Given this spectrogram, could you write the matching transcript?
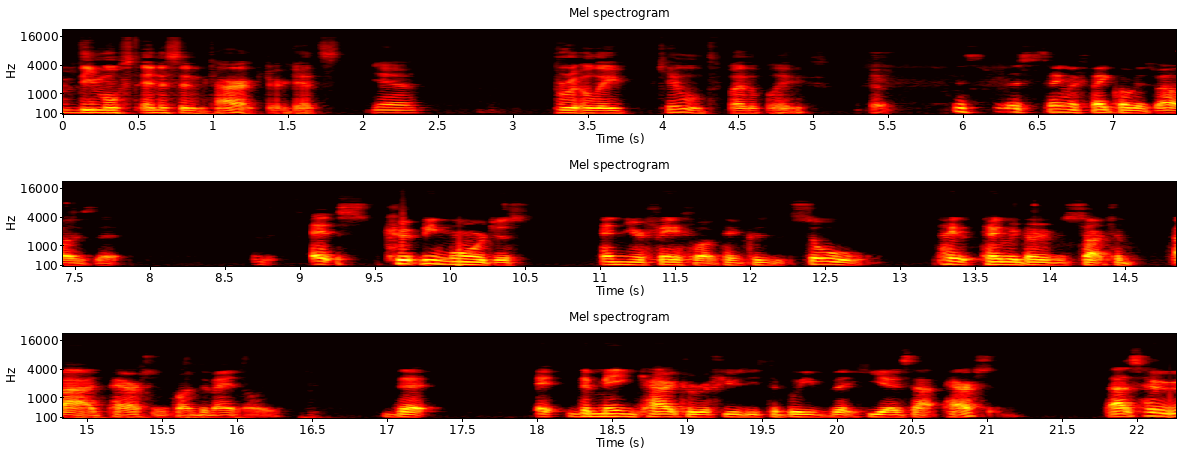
the most innocent character gets Yeah. brutally killed by the police. This this thing with Fight Club as well is that it's could be more just in your face a lot of time because it's so Ty- Tyler Durden is such a bad person fundamentally that it, the main character refuses to believe that he is that person. That's how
